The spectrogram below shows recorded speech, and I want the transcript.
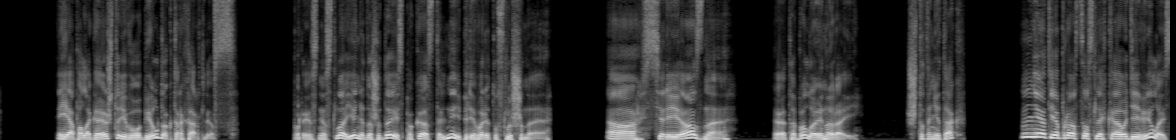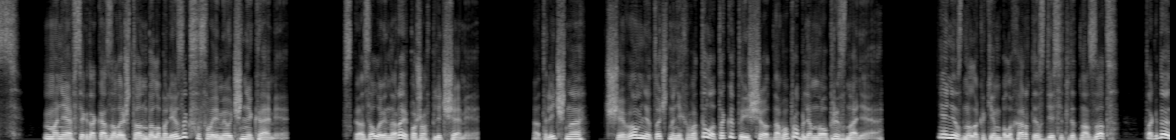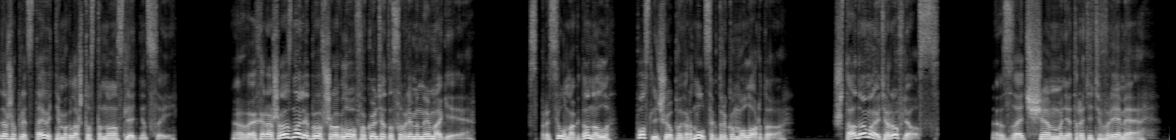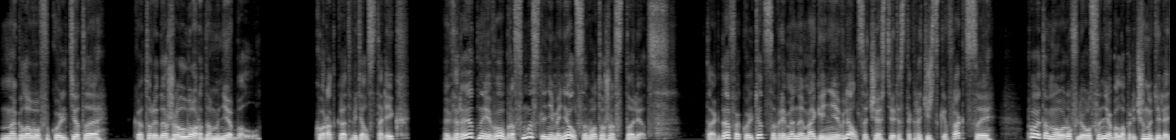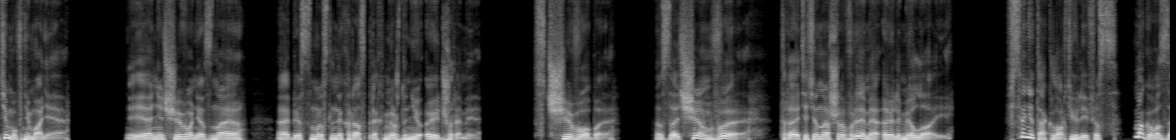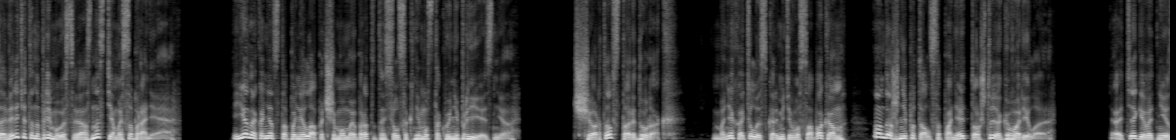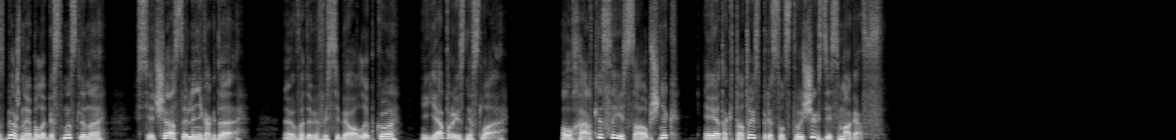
«Я полагаю, что его убил доктор Хартлис», — произнесла я, не дожидаясь, пока остальные переварят услышанное. «А, серьёзно?» Это была Инарай. «Что-то не так?» «Нет, я просто слегка удивилась. Мне всегда казалось, что он был близок со своими учениками», — сказала Инарай, пожав плечами. «Отлично. Чего мне точно не хватало, так это еще одного проблемного признания. Я не знала, каким был Хартлис 10 лет назад, тогда я даже представить не могла, что стану наследницей. «Вы хорошо знали бывшего главу факультета современной магии?» — спросил Макдоналл, после чего повернулся к другому лорду. «Что думаете, Руфлиус?» «Зачем мне тратить время на главу факультета, который даже лордом не был?» Коротко ответил старик. Вероятно, его образ мысли не менялся вот уже сто лет. Тогда факультет современной магии не являлся частью аристократической фракции, поэтому у Руфлиуса не было причин уделять ему внимания. «Я ничего не знаю о бессмысленных распрях между Нью-Эйджерами. С чего бы? Зачем вы Тратите наше время, Эль Милой. Всё не так, лорд Юлифис. Могу вас заверить, это напрямую связано с темой собрания. Я наконец-то поняла, почему мой брат относился к нему с такой неприязнью. Чёртов старый дурак. Мне хотелось скормить его собакам, он даже не пытался понять то, что я говорила. Оттягивать неизбежное было бессмысленно, сейчас или никогда. Выдавив из себя улыбку, я произнесла. «У Хартлиса есть сообщник, и это кто-то из присутствующих здесь магов.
